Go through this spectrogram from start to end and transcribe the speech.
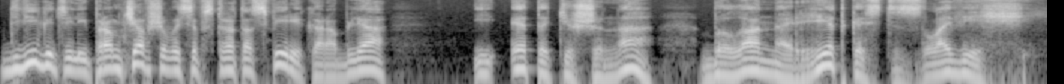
двигателей, промчавшегося в стратосфере корабля. И эта тишина была на редкость зловещей.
